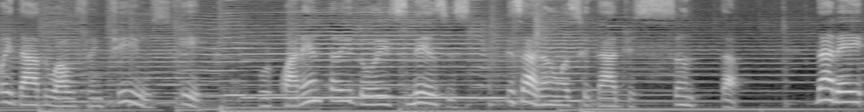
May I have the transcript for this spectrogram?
foi dado aos gentios que, por quarenta e dois meses pisarão a cidade santa. Darei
